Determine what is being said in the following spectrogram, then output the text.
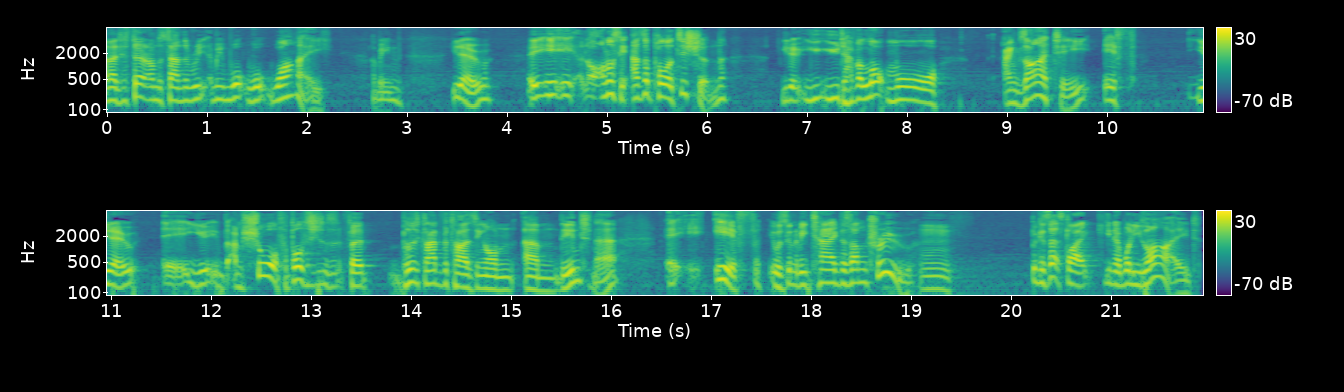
And I just don't understand the. Re- I mean, what, what, why? I mean, you know, it, it, honestly, as a politician, you know, you, you'd have a lot more anxiety if, you know, you, I'm sure for politicians for political advertising on um, the internet, if it was going to be tagged as untrue. Mm because that's like you know well he lied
